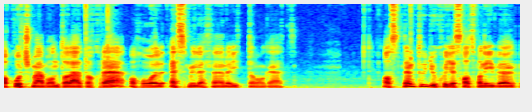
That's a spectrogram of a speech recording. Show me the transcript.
a kocsmában találtak rá, ahol eszméletlenre itta magát. Azt nem tudjuk, hogy ez 60 évvel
